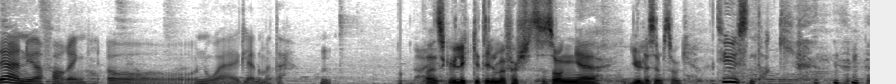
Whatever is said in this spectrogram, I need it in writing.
det er en ny erfaring og noe jeg gleder meg til. Mm. Da ønsker vi lykke til med første sesong, Julie Strømsvåg. Tusen takk.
